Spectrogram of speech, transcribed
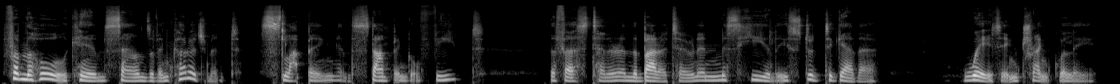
From the hall came sounds of encouragement, slapping and stamping of feet. The first tenor and the baritone and Miss Healy stood together, waiting tranquilly.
